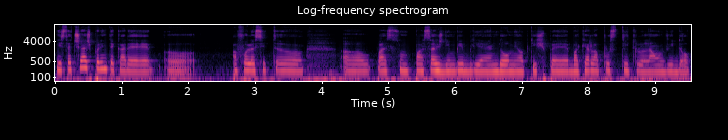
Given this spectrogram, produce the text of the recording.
este același părinte care uh, a folosit uh, uh, pas, un pasaj din Biblie în 2018, ba chiar l-a pus titlul la un video.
